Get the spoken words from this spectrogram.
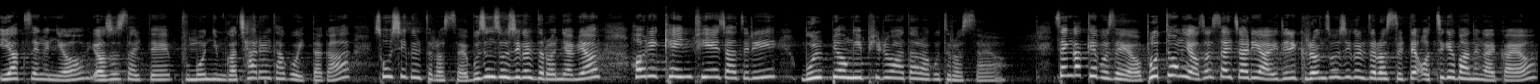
이 학생은요, 여섯 살때 부모님과 차를 타고 있다가 소식을 들었어요. 무슨 소식을 들었냐면, 허리케인 피해자들이 물병이 필요하다라고 들었어요. 생각해 보세요. 보통 여섯 살짜리 아이들이 그런 소식을 들었을 때 어떻게 반응할까요?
